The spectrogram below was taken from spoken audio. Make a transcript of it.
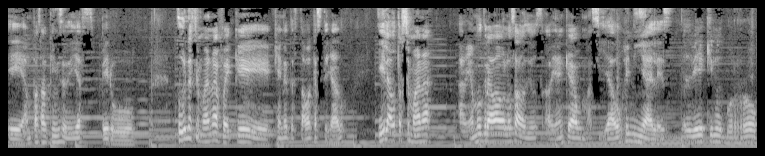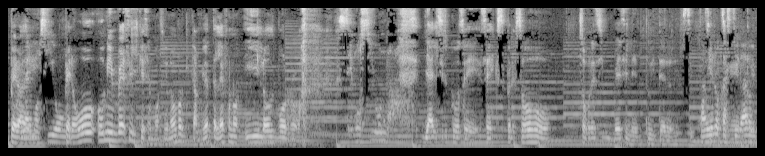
Eh, han pasado 15 días, pero una semana fue que Kenneth estaba castigado y la otra semana habíamos grabado los audios, habían quedado demasiado geniales, Pero viene que nos borró pero, la emoción. pero hubo un imbécil que se emocionó porque cambió de teléfono y los borró. se emociona. ya el circo se, se expresó sobre ese imbécil en Twitter. También lo castigaron.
